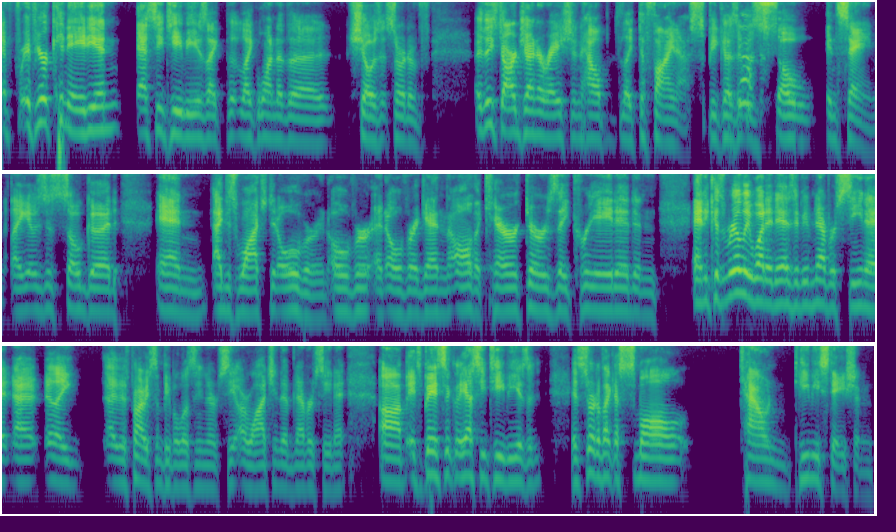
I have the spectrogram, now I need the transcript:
if, if you're Canadian, SCTV is like like one of the shows that sort of at least our generation helped like define us because it Yeah. was so insane. Like it was just so good. And I just watched it over and over and over again. All the characters they created, and and because really what it is, if you've never seen it, uh, like uh, there's probably some people listening or see or watching that've never seen it. Um, it's basically SCTV is a it's sort of like a small town TV station,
